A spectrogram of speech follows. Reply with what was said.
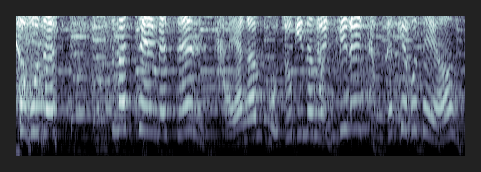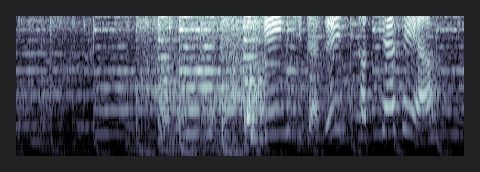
초보자 스마트 헬멧은 다양한 보조 기능을 장비를 장착해 보세요. 게임 시작을 터치하세요.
